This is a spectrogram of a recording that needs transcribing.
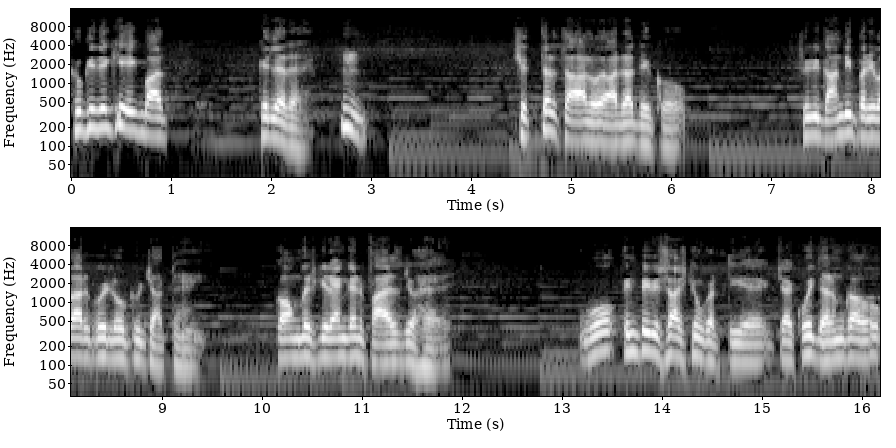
क्योंकि देखिए एक बात क्लियर है। हम्म। छिहत्तर साल हो आज़ादी को फिर गांधी परिवार को लोग क्यों चाहते हैं? कांग्रेस की रैंक एंड फ़ाइल जो है वो इन पे विश्वास क्यों करती है? चाहे कोई धर्म का हो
